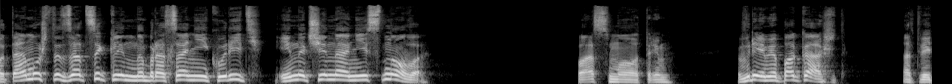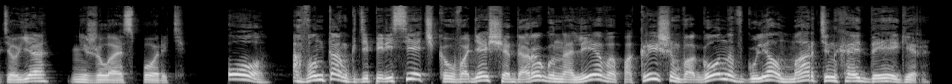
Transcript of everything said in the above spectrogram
Потому что зациклен на бросании курить и начинании снова. Посмотрим. Время покажет», – ответил я, не желая спорить. «О, а вон там, где пересечка, уводящая дорогу налево, по крышам вагонов гулял Мартин Хайдегер.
